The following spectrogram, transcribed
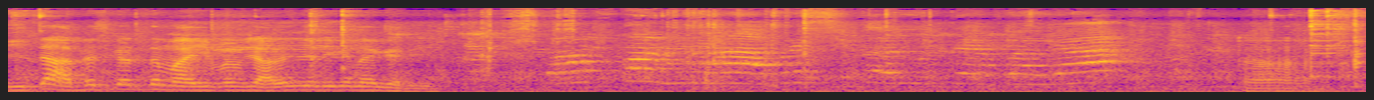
इथं अभ्यास करते माई पण शाळेत गेली की ना घरी? हा.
